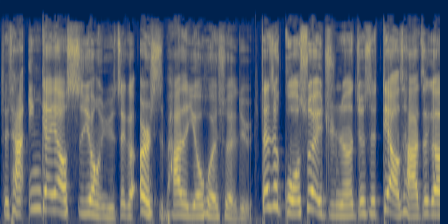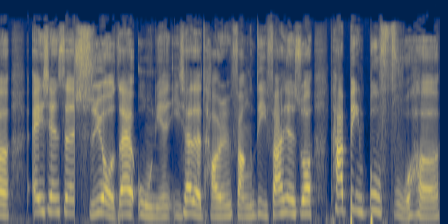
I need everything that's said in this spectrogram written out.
所以他应该要适用于这个二十趴的优惠税率。但是国税局呢，就是调查这个 A 先生持有在五年以下的桃园房地，发现说他并不符合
